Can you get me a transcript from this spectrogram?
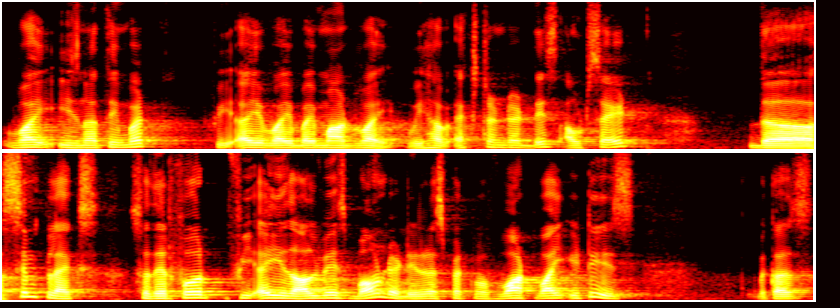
Y is nothing but phi i y by mod y. We have extended this outside the simplex. So therefore phi i is always bounded irrespective of what y it is. Because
